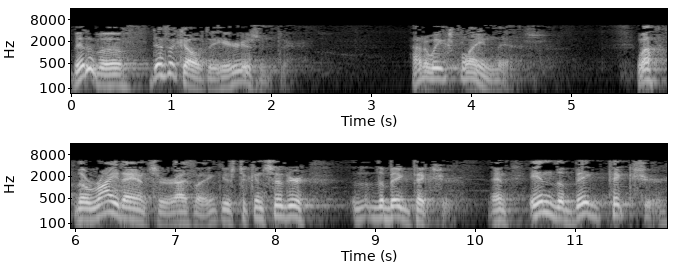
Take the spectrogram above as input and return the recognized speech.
Bit of a difficulty here, isn't there? How do we explain this? Well, the right answer, I think, is to consider the big picture. And in the big picture,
